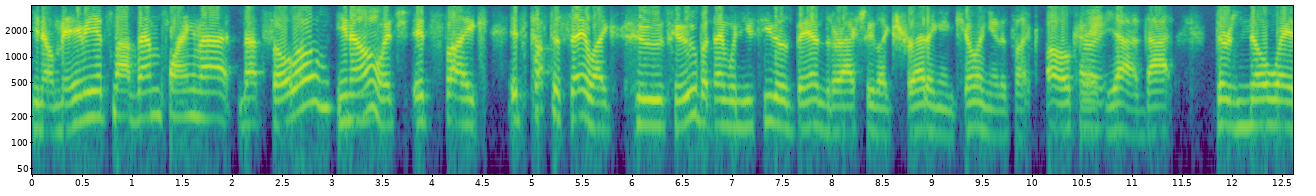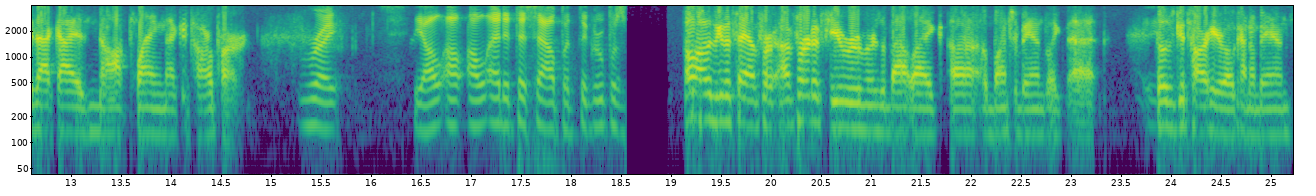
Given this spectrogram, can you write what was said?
you know maybe it's not them playing that that solo. You know, it's it's like it's tough to say like who's who, but then when you see those bands that are actually like shredding and killing it, it's like oh okay, Right. yeah, that there's no way that guy is not playing that guitar part. right. Yeah, I'll, I'll I'll edit this out, but the group was Oh, I was gonna say I've heard I've heard a few rumors about like uh, a bunch of bands like that. Those Guitar Hero kind of bands.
